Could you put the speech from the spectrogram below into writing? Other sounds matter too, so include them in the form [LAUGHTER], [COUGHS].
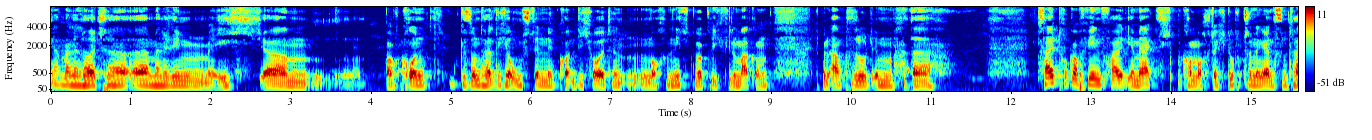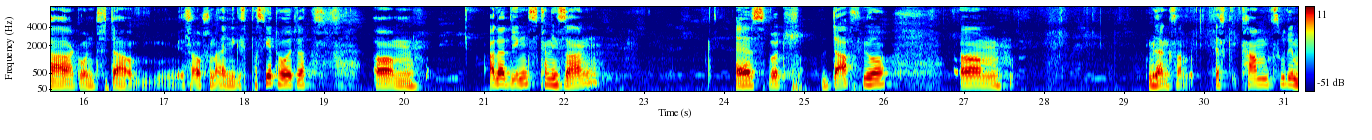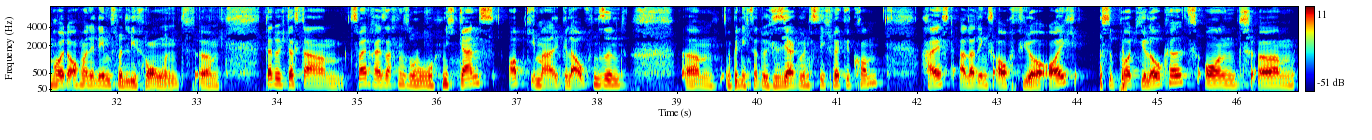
Ja, meine Leute, äh, meine Lieben, ich ähm, aufgrund gesundheitlicher Umstände konnte ich heute noch nicht wirklich viel machen. Ich bin absolut im äh, Zeitdruck auf jeden Fall. Ihr merkt, ich bekomme auch schlecht Luft schon den ganzen Tag und da ist auch schon einiges passiert heute. Ähm, allerdings kann ich sagen, es wird dafür ähm, langsam. Es kam zudem heute auch meine Lebensmittellieferung und ähm, dadurch, dass da zwei, drei Sachen so nicht ganz optimal gelaufen sind, ähm, bin ich dadurch sehr günstig weggekommen. Heißt allerdings auch für euch, support your locals und ähm,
